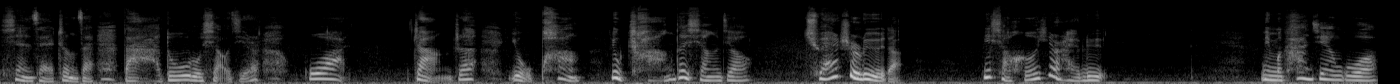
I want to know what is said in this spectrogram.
现在正在打嘟噜小节挂，长着又胖又长的香蕉。全是绿的，比小荷叶还绿。你们看见过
